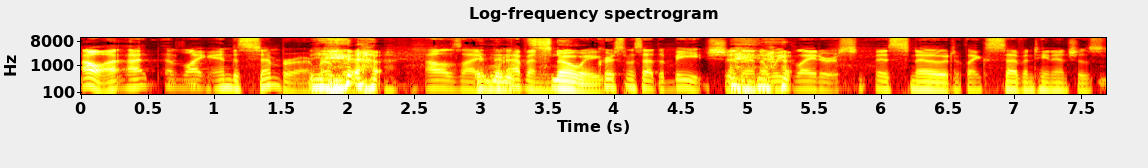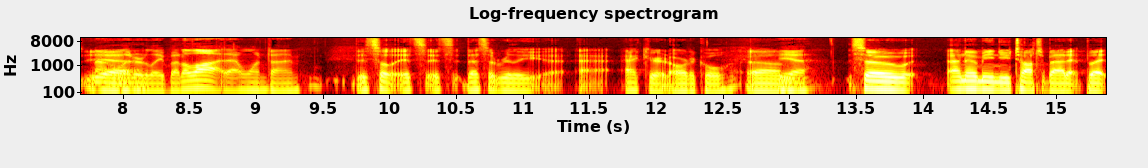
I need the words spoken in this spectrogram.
oh, I, I like in December. I remember. Yeah. I was like, and we're having snowing. Christmas at the beach, and then a week later it, it snowed like 17 inches. Not Yeah. literally, but a lot that one time. It's a, it's it's that's a really uh, accurate article. Um, yeah. So I know me and you talked about it, but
